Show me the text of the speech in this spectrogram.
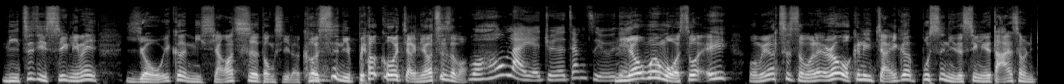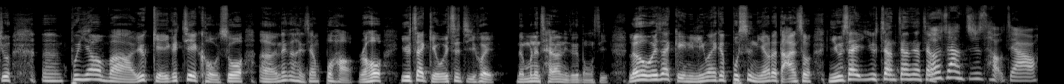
你自己心里面有一个你想要吃的东西了，可是你不要跟我讲你要吃什么，我后来也觉得这样子有一点，你要问我说，哎，我们要吃什么嘞？然后我跟你讲一个不是你的心里的答案的时候，你就嗯、不要吧，又给一个借口说呃那个很像不好，然后又再给我一次机会，能不能猜到你这个东西？然后我又再给你另外一个不是你要的答案的时候，你又在又这样这样这样这样然后，这样就是吵架哦。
